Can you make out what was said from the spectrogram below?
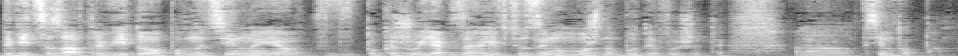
Дивіться завтра відео повноцінно. Я покажу, як взагалі в цю зиму можна буде вижити. Всім па-па.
